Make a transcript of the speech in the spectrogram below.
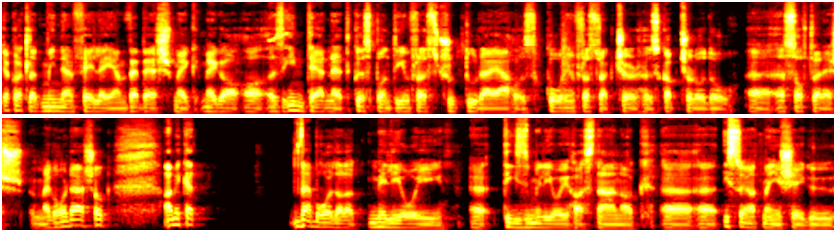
gyakorlatilag mindenféle ilyen webes, meg, meg a, a, az internet központi infrastruktúrájához, core infrastructure-höz kapcsolódó uh, szoftveres megoldások, amiket weboldalak milliói, tízmilliói használnak, iszonyat mennyiségű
